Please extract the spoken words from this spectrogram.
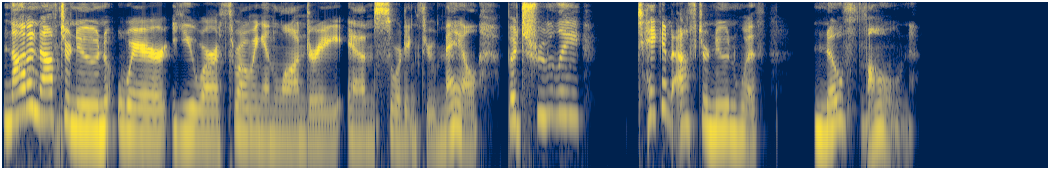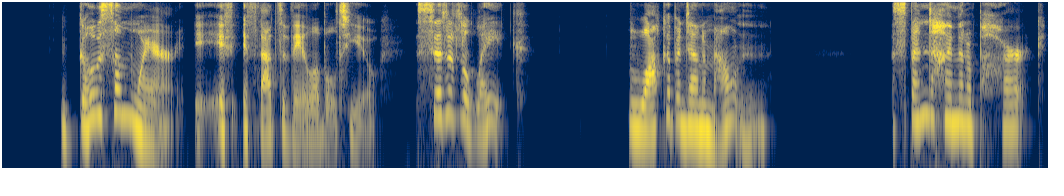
not an afternoon where you are throwing in laundry and sorting through mail, but truly take an afternoon with no phone. Go somewhere if, if that's available to you. Sit at a lake. Walk up and down a mountain. Spend time in a park.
